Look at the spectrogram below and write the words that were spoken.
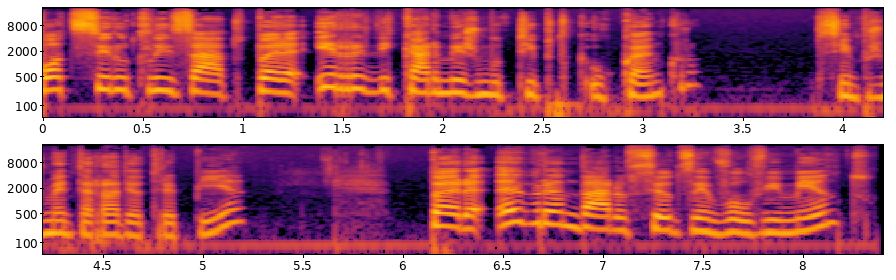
Pode ser utilizado para erradicar mesmo o tipo de o cancro, simplesmente a radioterapia, para abrandar o seu desenvolvimento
